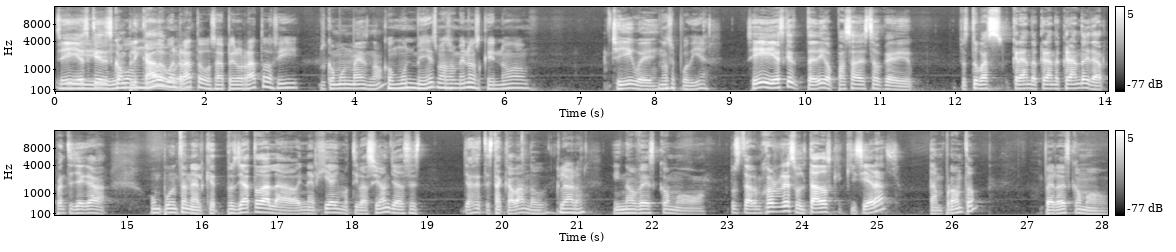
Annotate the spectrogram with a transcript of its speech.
Sí, es que es complicado. Muy buen rato, o sea, pero rato así. Pues como un mes, ¿no? Como un mes más o menos que no. Sí, güey. No se podía. Sí, es que te digo, pasa esto que pues tú vas creando, creando, creando y de repente llega un punto en el que pues ya toda la energía y motivación ya se, ya se te está acabando, güey. Claro. Y no ves como, pues a lo mejor resultados que quisieras tan pronto, pero es como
